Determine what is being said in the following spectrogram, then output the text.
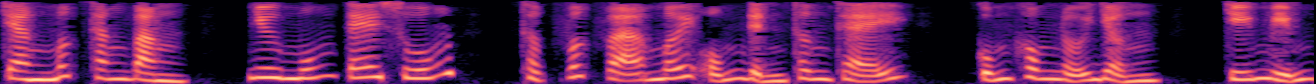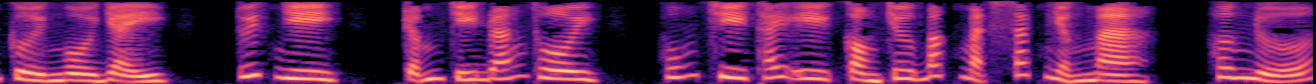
chàng mất thăng bằng, như muốn té xuống, thật vất vả mới ổn định thân thể, cũng không nổi giận, chỉ mỉm cười ngồi dậy, tuyết nhi, trẫm chỉ đoán thôi, huống chi thái y còn chưa bắt mạch xác nhận mà, hơn nữa,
